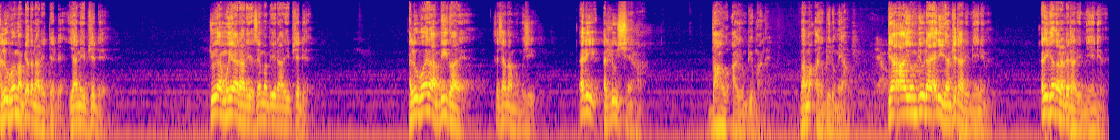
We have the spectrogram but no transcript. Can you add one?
အလူဘက်မှာပြဿနာတွေတက်တယ်ရန်နေဖြစ်တယ်ကျွေးရမွေးရတာတွေအစင်မပြေတာတွေဖြစ်တယ်အလူပွဲတာပြီးသွားတယ်စချမ်းသာမှုမရှိဘူးအဲ့ဒီအလူရှင်ဟာဘာကိုအာယုံပြုတ်မှလဲဘာမှအာယုံပြုတ်လို့မရဘူးပြန်အာယုံပြုတ်တိုင်းအဲ့ဒီရံဖြစ်တာတွေမြင်နေမယ်အဲ့ဒီပြဿနာတက်တာတွေမြင်နေမယ်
